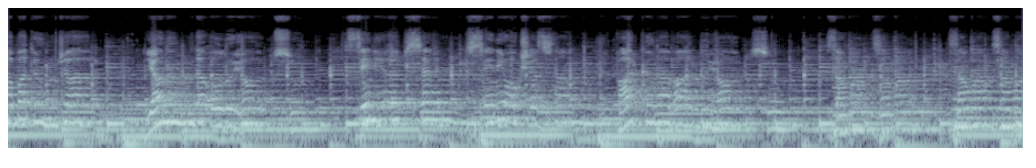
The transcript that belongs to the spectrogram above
kapatınca yanımda oluyorsun. Seni öpsem, seni okşasam farkına varmıyorsun. Zaman zaman, zaman zaman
